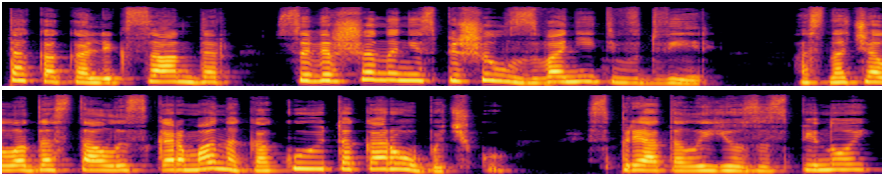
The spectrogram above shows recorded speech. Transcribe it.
так как Александр совершенно не спешил звонить в дверь, а сначала достал из кармана какую-то коробочку, спрятал ее за спиной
